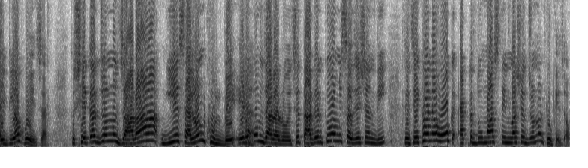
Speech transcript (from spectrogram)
আইডিয়া হয়ে যায়। তো সেটার জন্য যারা গিয়ে স্যালন খুলবে এরকম হ্যাঁ। যারা রয়েছে তাদেরকেও আমি সাজেশন দিই যে যেখানে হোক একটা দু মাস তিন মাসের জন্য ঢুকে যাও।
